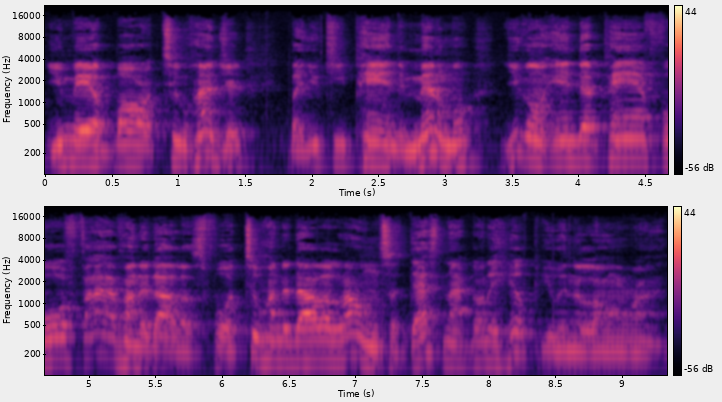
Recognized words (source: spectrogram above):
you may have borrowed 200 but you keep paying the minimal, you're gonna end up paying four or five hundred dollars for a two hundred dollar loan. So that's not gonna help you in the long run.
